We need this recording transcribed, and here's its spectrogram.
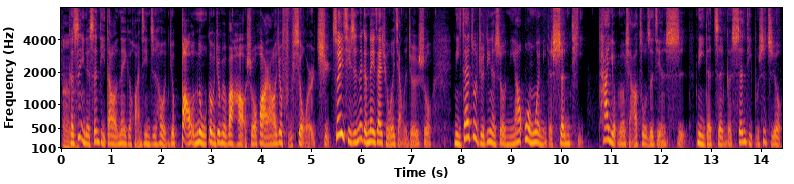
嗯、可是你的身体到了那个环境之后，你就暴怒，根本就没有办法好好说话，然后就拂袖而去。所以其实那个内在权威讲的就是说，你在做决定的时候，你要问问你的身体。他有没有想要做这件事？你的整个身体不是只有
